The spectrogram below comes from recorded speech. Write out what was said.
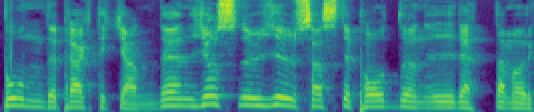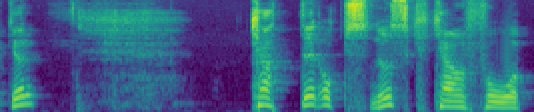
Bondepraktikan, den just nu ljusaste podden i detta mörker. Katter och snusk kan få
